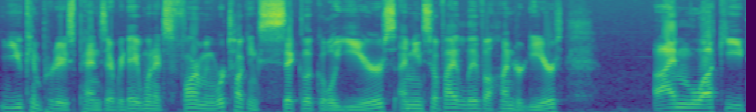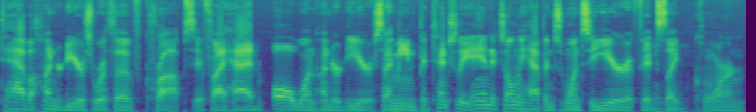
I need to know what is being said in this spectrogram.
you can produce pens every day. When it's farming, we're talking cyclical years. I mean, so if I live a hundred years, I'm lucky to have a hundred years worth of crops if I had all 100 years. I mean, mm-hmm. potentially, and it only happens once a year if it's mm-hmm. like corn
